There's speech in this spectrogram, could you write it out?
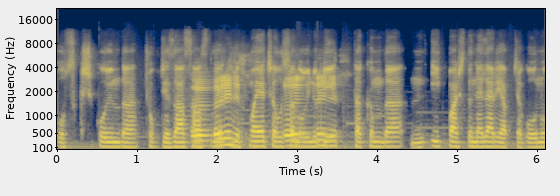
o sıkışık oyunda çok ceza sahasında Öğrenir. yıkmaya çalışan oyunu bir Öğrenir. takımda ilk başta neler yapacak onu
